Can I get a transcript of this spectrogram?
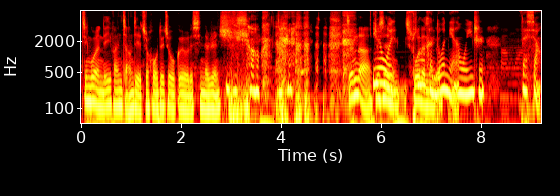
经过你的一番讲解之后，对这首歌有了新的认识，你少，真的，因为我听了很多年，我一直在想，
